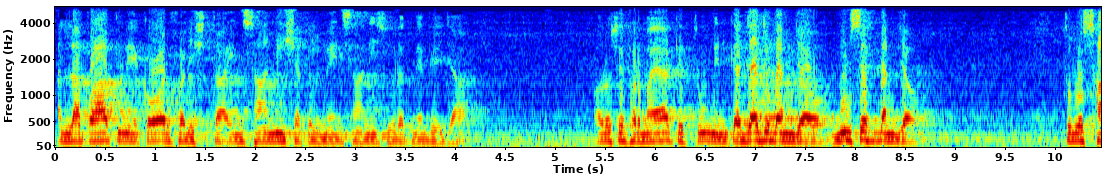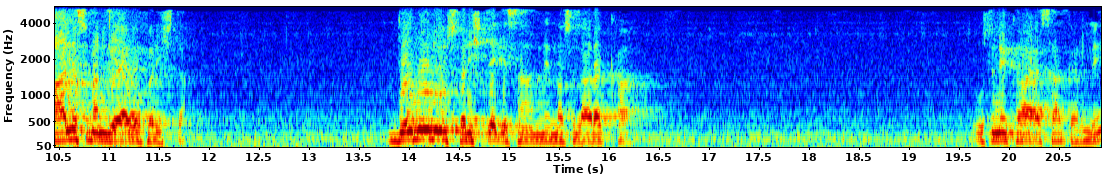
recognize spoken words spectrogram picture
اللہ پاک نے ایک اور فرشتہ انسانی شکل میں، انسانی صورت میں بھیجا اور اسے فرمایا کہ تم ان کا جج بن جاؤ، منصف بن جاؤ۔ تو وہ سالس بن گیا وہ فرشتہ۔ دونوں نے اس فرشتے کے سامنے مسئلہ رکھا۔ اس نے کہا، ایسا کر لیں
